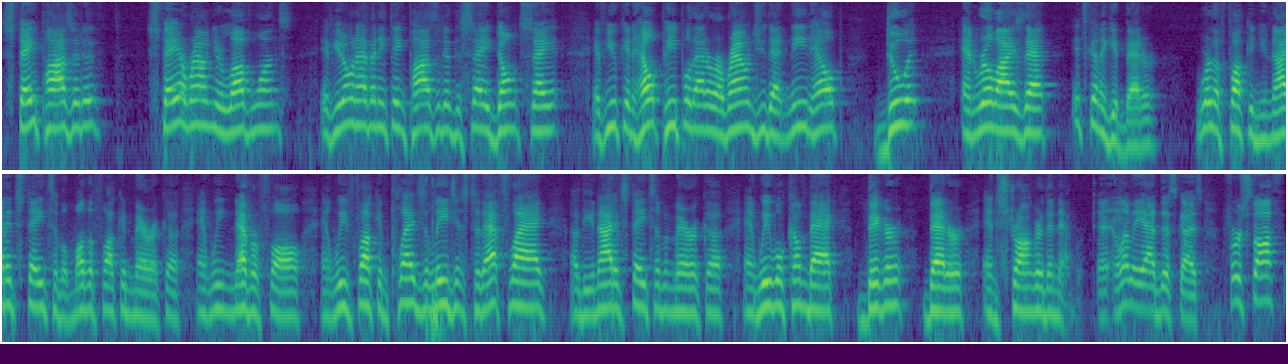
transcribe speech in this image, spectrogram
stay positive, stay around your loved ones. If you don't have anything positive to say, don't say it. If you can help people that are around you that need help, do it and realize that it's going to get better. We're the fucking United States of a motherfucking America, and we never fall. And we fucking pledge allegiance to that flag of the United States of America, and we will come back bigger, better, and stronger than ever. And let me add this, guys. First off,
